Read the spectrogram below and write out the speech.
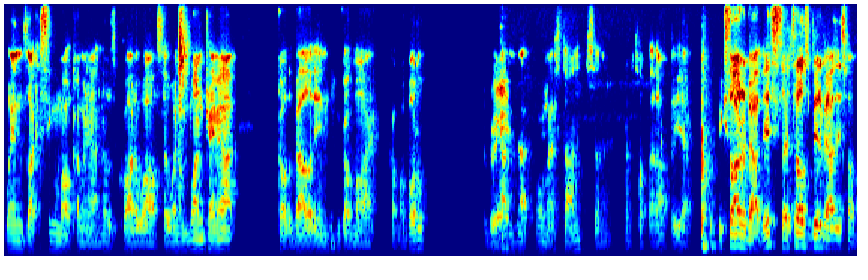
When's like a single malt coming out? And it was quite a while. So when one came out, got the ballot in, got my got my bottle very yeah. happy that almost done. So I'll top that up. But yeah, excited about this. So tell us a bit about this one.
